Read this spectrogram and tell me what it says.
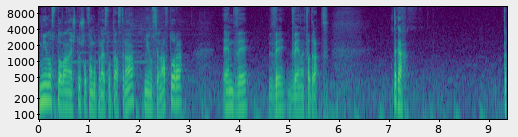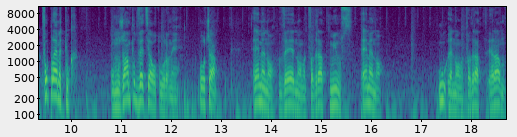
минус това нещо, защото съм го пренесъл от тази страна, минус една втора, m2, v2 на квадрат. Така. Какво правим тук? Умножавам по 2 цялото уравнение. Получавам m1, v1 на квадрат минус m1, u1 на квадрат е равно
